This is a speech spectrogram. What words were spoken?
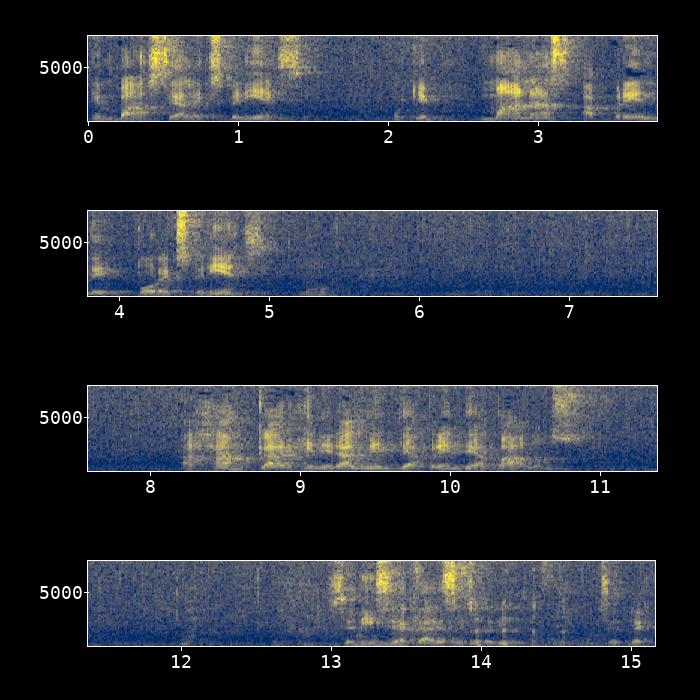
En base a la experiencia. Porque Manas aprende por experiencia, ¿no? Ahamkar generalmente aprende a palos. Se dice acá esa experiencia.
